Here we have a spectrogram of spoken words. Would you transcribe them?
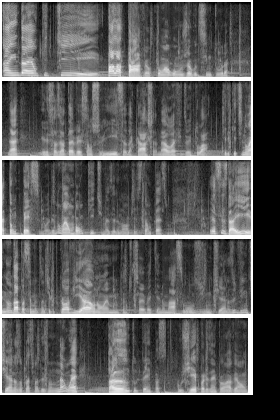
ainda é um kit palatável com algum jogo de cintura, né? Eles fazem até a versão suíça da caixa, né? O F18A. Aquele kit não é tão péssimo. Ele não é um bom kit, mas ele não é um kit tão péssimo. Esses daí não dá para ser muito antigo porque o avião não é muito antigo. Isso aí vai ter no máximo uns 20 anos. E 20 anos no plasmadismo não é tanto tempo assim. O G, por exemplo, é um avião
